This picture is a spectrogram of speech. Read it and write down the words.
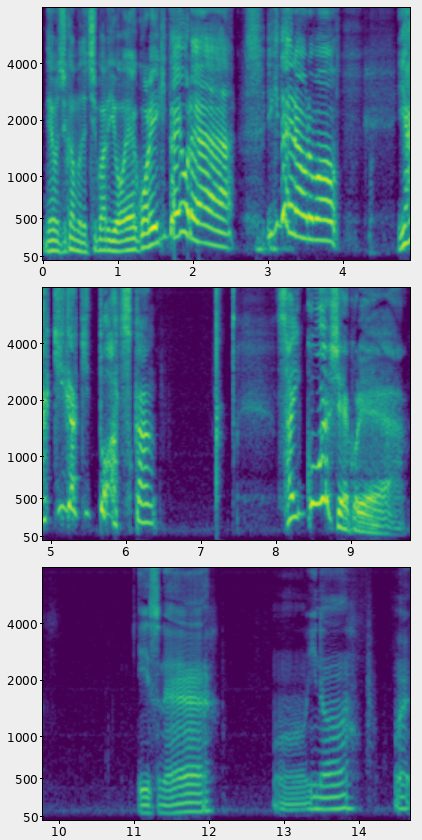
でお時間まで縛りよ。えー、これ行きたい俺。行きたいな俺も。焼き牡蠣と熱燗。最高やしこれ。いいっすね。うんいいな。はい。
